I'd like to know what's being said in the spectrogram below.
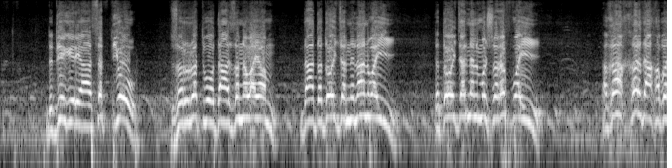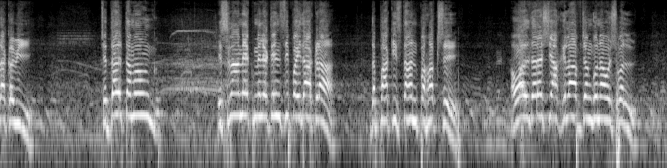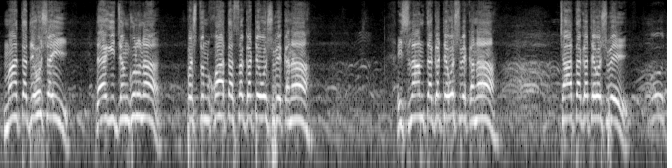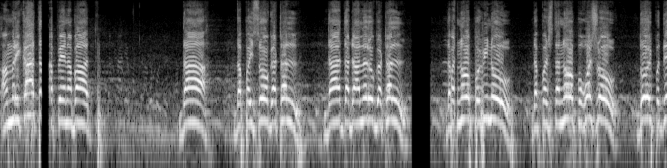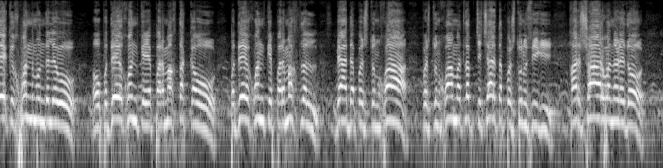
د دغې ریاست یو ضرورت و دا زه نه وایم دا د دوی جرنلان وایي د دوی جرنل مشرف وایي هغه خر دا خبره کوي چې دلته مونږ اسلامیک ملیټنسی پیدا کړه د پاکستان په حق شي اول د رشیا خلاف جنگونه وشول ما ته دی وشي د هغې جنګونو نه پښتونخوا ته څه ګټې وشوې که نه اسلام ته ګټه وشوه کنه چاته ګټه وشوه امریکا ته پین آباد دا د پیسو ګټل دا د ډالرو ګټل د پښتنو په وینو د پښتنو په غوښو دوی په دې کې خوند موندلی وو او په دې خوند کې یې پرمختګ کوو په دې خوند کې پرمختلل بیا د پښتونخوا پښتونخوا مطلب چې چرته پښتون اوسیږي هر ښار ونړېدو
